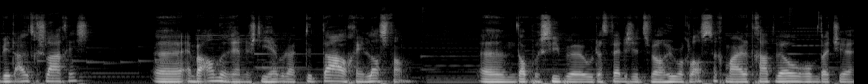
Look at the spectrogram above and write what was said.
wit uitgeslagen is. En bij andere renners die hebben daar totaal geen last van. Ehm, dat principe, hoe dat verder zit, is wel heel erg lastig. Maar het gaat wel om dat je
